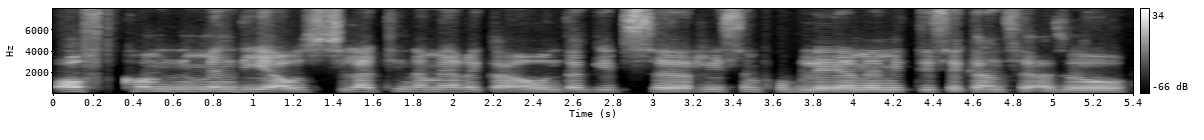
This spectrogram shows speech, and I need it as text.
oft kommen die aus Lateinamerika und da gibt es äh, Riesenprobleme mit dieser ganzen, also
